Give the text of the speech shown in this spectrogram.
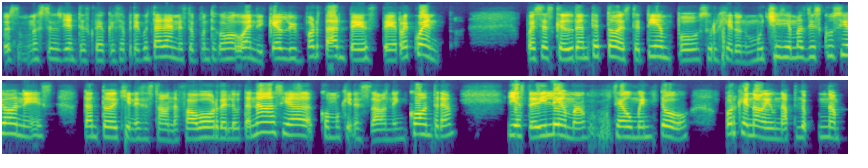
pues nuestros oyentes creo que se preguntarán en este punto como, bueno, ¿y qué es lo importante de este recuento? Pues es que durante todo este tiempo surgieron muchísimas discusiones, tanto de quienes estaban a favor de la eutanasia como quienes estaban en contra, y este dilema se aumentó porque no había una,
